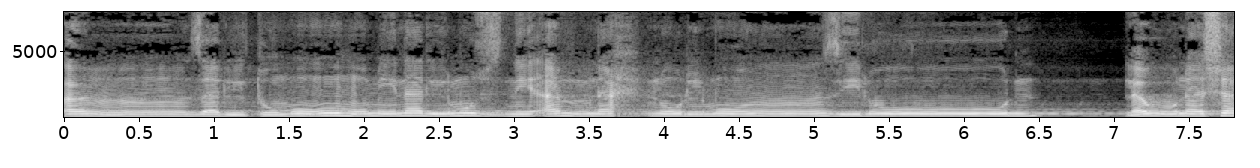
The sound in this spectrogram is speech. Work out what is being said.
أنزلتموه من المزن أم نحن المنزلون؟ لو نشاء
